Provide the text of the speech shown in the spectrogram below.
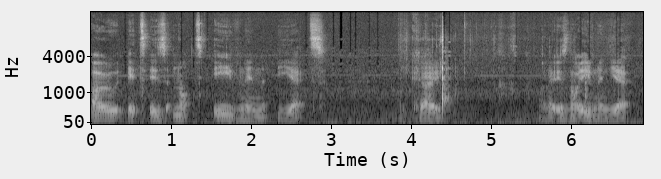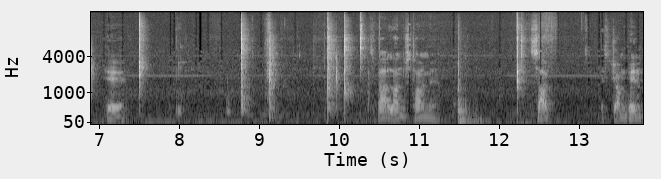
Oh, it is not evening yet. Okay. Well, it is not evening yet here. It's about lunchtime here. So, let's jump in.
